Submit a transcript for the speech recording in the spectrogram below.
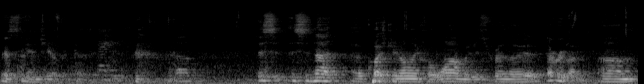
That's the NGO that does it. Thank. Um, This, this is not a question only for Juan, but it's for the, everybody. Um,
